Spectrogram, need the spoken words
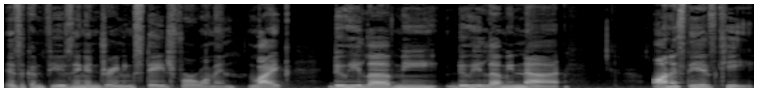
is a confusing and draining stage for a woman. Like, do he love me? Do he love me not? Honesty is key.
